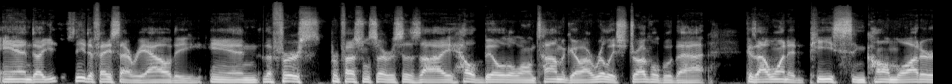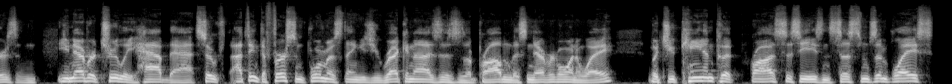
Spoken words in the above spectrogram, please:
And uh, you just need to face that reality. And the first professional services I helped build a long time ago, I really struggled with that because I wanted peace and calm waters. And you never truly have that. So I think the first and foremost thing is you recognize this is a problem that's never going away, but you can put processes and systems in place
